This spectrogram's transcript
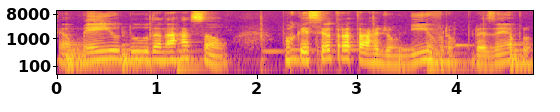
é o meio do, da narração. Porque se eu tratar de um livro, por exemplo,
